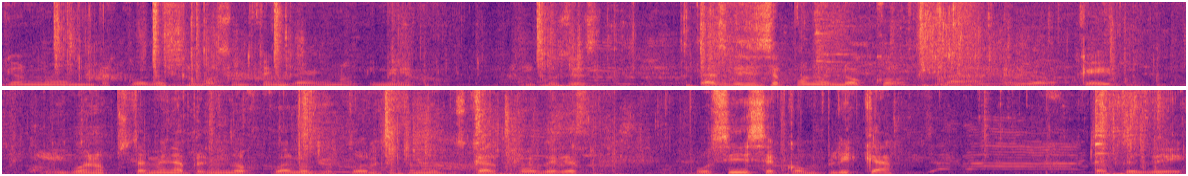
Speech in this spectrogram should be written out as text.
Yo no recuerdo que Guasón tenga uno. Y miren, entonces, la verdad que se pone loco la, el arcade. Y bueno, pues también aprendiendo a jugar los botones, tratando de buscar poderes. Pues sí, se complica. Traté de,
